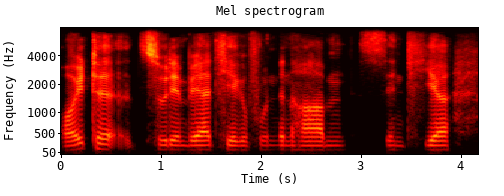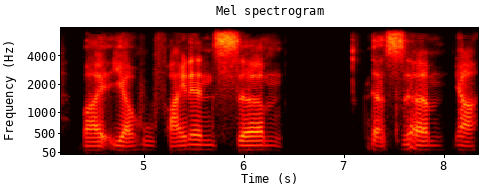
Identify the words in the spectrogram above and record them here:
heute zu dem Wert hier gefunden haben, sind hier bei Yahoo Finance ähm, das ähm, ja,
